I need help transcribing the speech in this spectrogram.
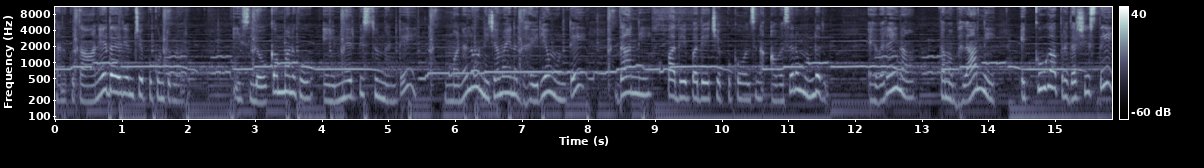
తనకు తానే ధైర్యం చెప్పుకుంటున్నారు. ఈ శ్లోకం మనకు ఏం నేర్పిస్తుందంటే మనలో నిజమైన ధైర్యం ఉంటే దాన్ని పదే పదే చెప్పుకోవాల్సిన అవసరం ఉండదు. ఎవరైనా తమ బలాన్ని ఎక్కువగా ప్రదర్శిస్తే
